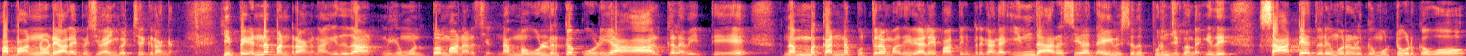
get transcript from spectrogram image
அப்போ அண்ணனுடைய அலைபேசி வாங்கி வச்சுருக்கிறாங்க. இப்போ என்ன பண்ணுறாங்கன்னா இதுதான் மிக நுட்பமான அரசியல். நம்ம உள் இருக்கக்கூடிய ஆட்களை வைத்து நம்ம கண்ணை குத்துற மாதிரி வேலையை பார்த்துக்கிட்டு இருக்காங்க. இந்த அரசியலை தயவு செய்து புரிஞ்சுக்கோங்க. இது சாட்டே துறைமுறைகளுக்கு முட்டு கொடுக்கவோ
